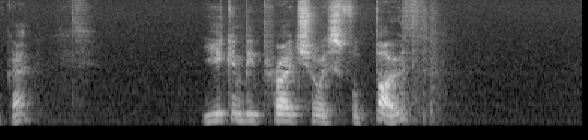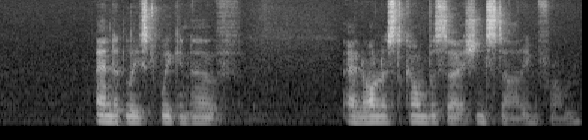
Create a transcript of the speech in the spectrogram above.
Okay? You can be pro choice for both, and at least we can have an honest conversation starting from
